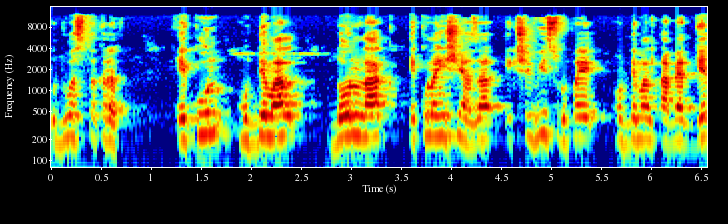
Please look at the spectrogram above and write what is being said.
उद्ध्वस्त करत एकूण मुद्देमाल दोन लाख एकोणऐंशी हजार एकशे वीस रुपये मुद्देमाल ताब्यात घेत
